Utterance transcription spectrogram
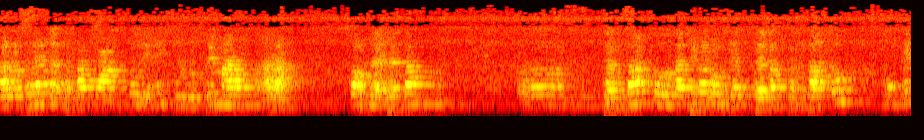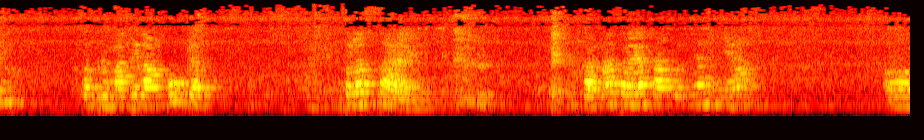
kalau saya nggak tepat waktu ini Bu Lupi marah-marah. Kok nggak datang eh, jam satu? Tapi kalau udah datang jam satu mungkin sebelum mati lampu udah selesai. Karena saya takutnya hanya eh,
